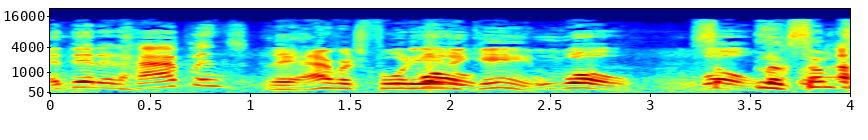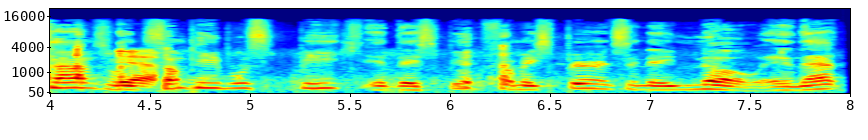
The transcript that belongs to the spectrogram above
and then it happens. They average 48 whoa, a game. Whoa. Whoa. So, look, sometimes when yeah. some people speak, they speak from experience and they know, and that's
